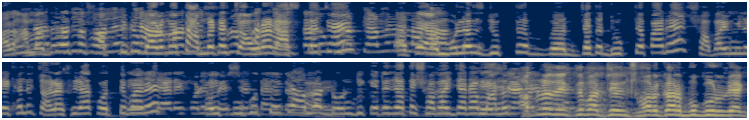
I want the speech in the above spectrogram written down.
আর আমাদের একটা সব থেকে বড় কথা আমরা একটা চওড়া রাস্তা চাই অ্যাম্বুলেন্স ঢুকতে যাতে ঢুকতে পারে সবাই মিলে এখানে চলাফেরা করতে পারে। ওই পুকুর থেকে আমরা ডন্ডি কেটে যাতে সবাই যারা মানুষ আপনারা দেখতে পাচ্ছেন সরকার পুকুর এক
